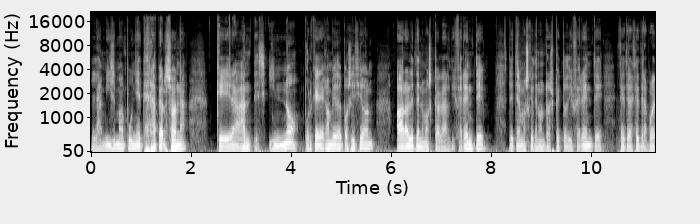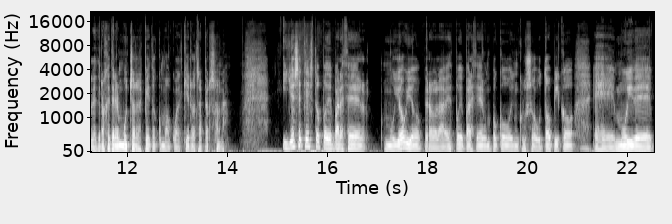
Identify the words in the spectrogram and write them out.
la misma puñetera persona que era antes. Y no porque haya cambiado de posición, ahora le tenemos que hablar diferente, le tenemos que tener un respeto diferente, etcétera, etcétera. Porque le tenemos que tener mucho respeto como a cualquier otra persona. Y yo sé que esto puede parecer muy obvio, pero a la vez puede parecer un poco incluso utópico, eh, muy de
